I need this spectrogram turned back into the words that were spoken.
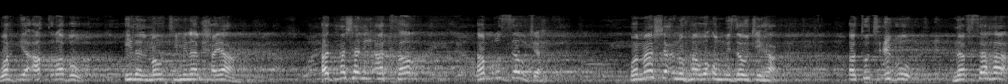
وهي أقرب إلى الموت من الحياة. أدهشني أكثر أمر الزوجة وما شأنها وأم زوجها. أتتعب نفسها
